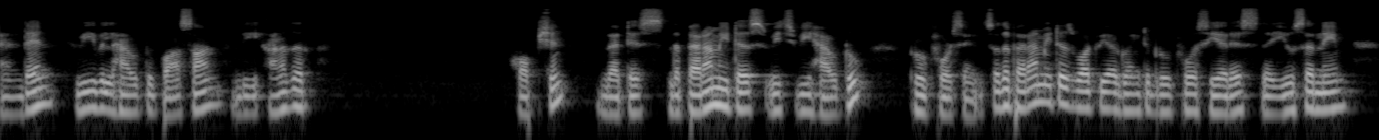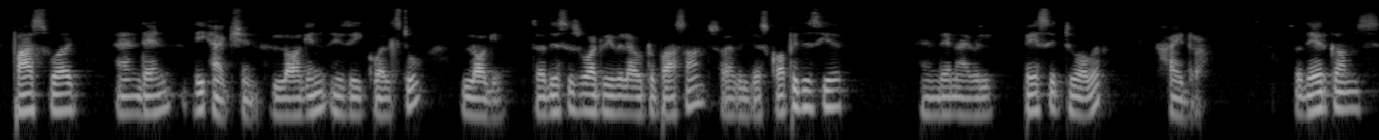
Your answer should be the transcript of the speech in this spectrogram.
And then we will have to pass on the another option that is the parameters which we have to brute force in. So the parameters what we are going to brute force here is the username, password and then the action login is equals to login. So this is what we will have to pass on. So I will just copy this here and then I will paste it to our Hydra. So there comes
